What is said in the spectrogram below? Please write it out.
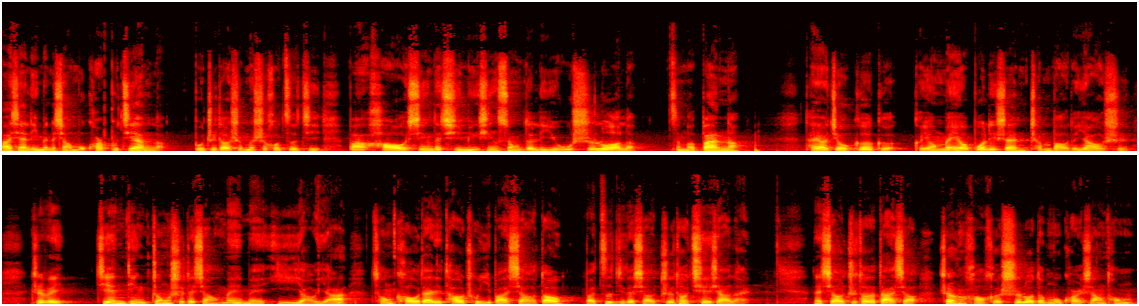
发现里面的小木块不见了。不知道什么时候自己把好心的启明星送的礼物失落了，怎么办呢？他要救哥哥，可又没有玻璃山城堡的钥匙。这位坚定忠实的小妹妹一咬牙，从口袋里掏出一把小刀，把自己的小指头切下来。那小指头的大小正好和失落的木块相同，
